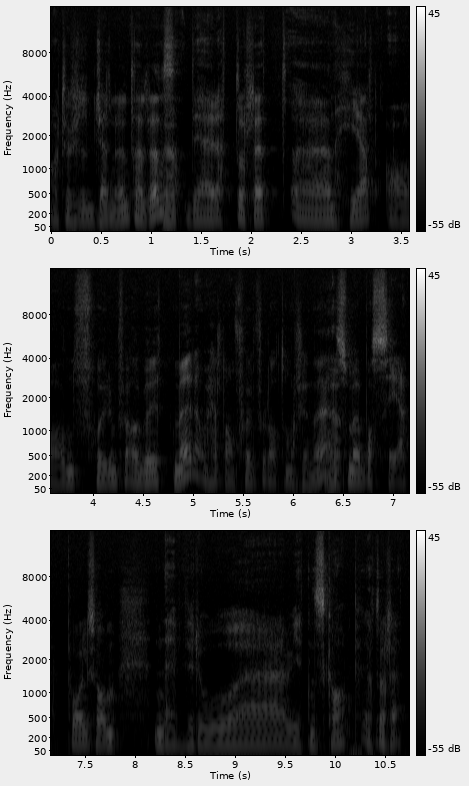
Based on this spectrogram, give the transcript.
Artificial General Intelligence, det er rett og slett eh, en helt annen form for algoritmer og en helt annen form for datamaskiner som er basert på liksom, nevrovitenskap, rett og slett.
